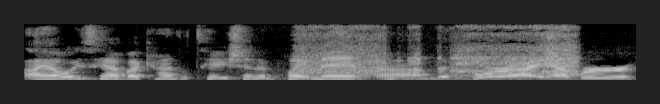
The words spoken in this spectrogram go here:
I always have a consultation appointment um, before I ever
